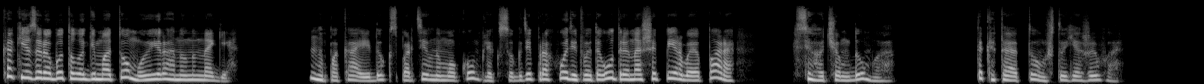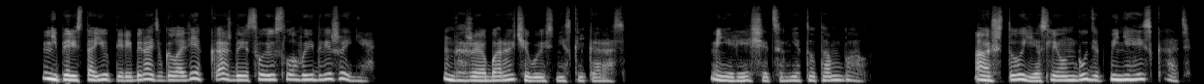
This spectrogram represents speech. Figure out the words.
как я заработала гематому и рану на ноге. Но пока иду к спортивному комплексу, где проходит в это утро наша первая пара, все, о чем думаю, так это о том, что я жива. Не перестаю перебирать в голове каждое свое слово и движение. Даже оборачиваюсь несколько раз. Мерещится мне тот амбал. А что, если он будет меня искать?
